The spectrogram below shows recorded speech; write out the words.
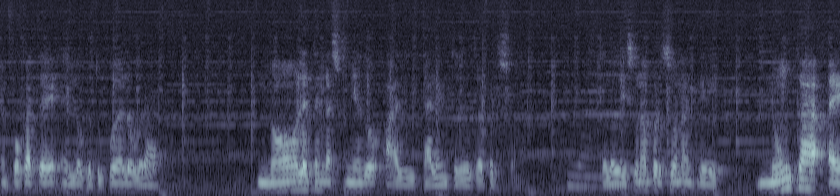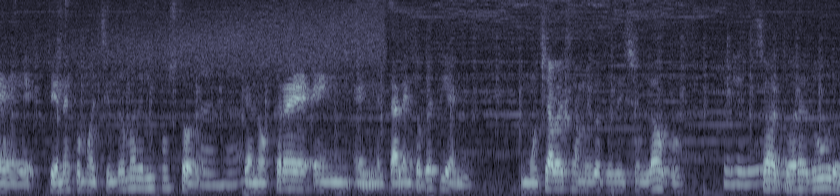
enfócate en lo que tú puedes lograr. No le tengas miedo al talento de otra persona. Te lo dice una persona que nunca eh, tiene como el síndrome del impostor, que no cree en, el talento que tiene. Y muchas veces amigos te dicen, loco, o sea, tú eres duro.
